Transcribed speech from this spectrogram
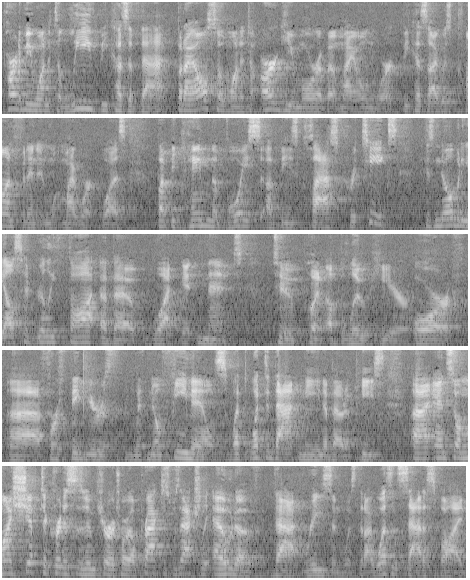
part of me wanted to leave because of that, but I also wanted to argue more about my own work because I was confident in what my work was, but became the voice of these class critiques because nobody else had really thought about what it meant to put a blue here or uh, for figures with no females. What, what did that mean about a piece? Uh, and so my shift to criticism and curatorial practice was actually out of that reason, was that I wasn't satisfied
